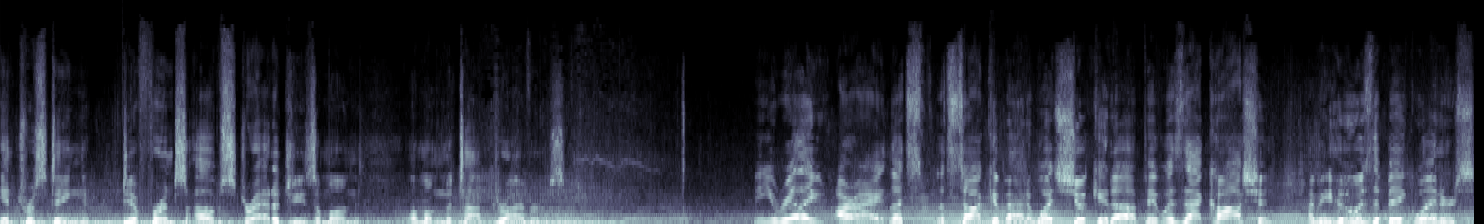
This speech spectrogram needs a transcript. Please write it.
interesting difference of strategies among among the top drivers. You really, all right, let's let's talk about it. What shook it up? It was that caution. I mean, who was the big winners?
